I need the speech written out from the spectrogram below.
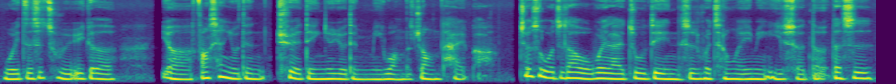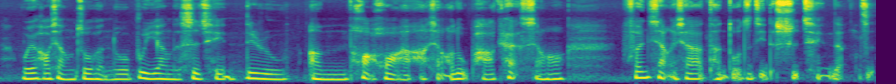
我一直是处于一个呃方向有点确定又有点迷惘的状态吧。就是我知道我未来注定是会成为一名医生的，但是我又好想做很多不一样的事情，例如嗯画画啊，想要录 podcast，想要分享一下很多自己的事情这样子。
